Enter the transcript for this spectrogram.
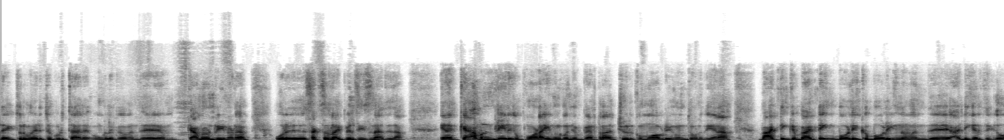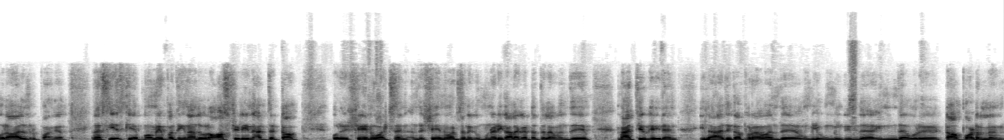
பிரேக் த்ரூ எடுத்து கொடுத்தாரு. உங்களுக்கு வந்து கேமரன் ட்ரீனோட ஒரு சக்சஸ்ஃபுல் ஐபிஎல் சீசன் அதுதான். எனக்கு கேமரன் ட்ரீனுக்கு போனா இவங்களுக்கு கொஞ்சம் பெட்டராச்சும் இருக்குமோ அப்படின்னு தோணுது. ஏன்னா பேட்டிங்க்கு பேட்டிங் bowlingக்கு பவுலிங்னு வந்து அடிக்கிறதுக்கு ஒரு ஆள் இருப்பாங்க. ஏன்னா சிஎஸ்கே எப்பவுமே பாத்தீங்கன்னா அது ஒரு ஆஸ்திரேலியன் அட் த டாப் ஒரு ஷேன் வாட்சன் அந்த ஷேன் வாட்சனுக்கு முன்னாடி காலகட்டத்தில் வந்து மேத்யூ ஹெய்டன் இல்லை அதுக்கப்புறம் வந்து உங்களுக்கு உங்களுக்கு இந்த இந்த ஒரு டாப் ஆர்டர்ல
